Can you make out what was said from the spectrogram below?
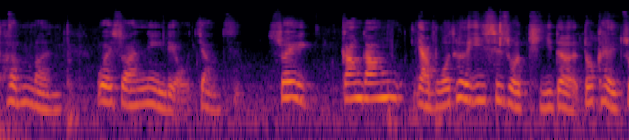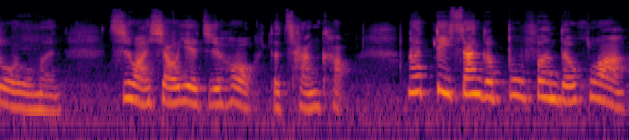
喷门、胃酸逆流这样子。所以刚刚亚伯特医师所提的，都可以作为我们吃完宵夜之后的参考。那第三个部分的话，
